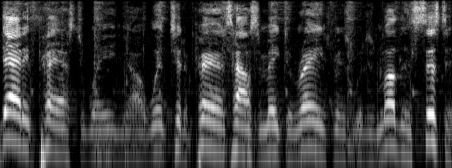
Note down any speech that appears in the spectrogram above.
daddy passed away, and y'all went to the parents' house and make the arrangements with his mother and sister.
